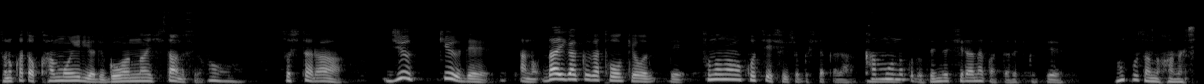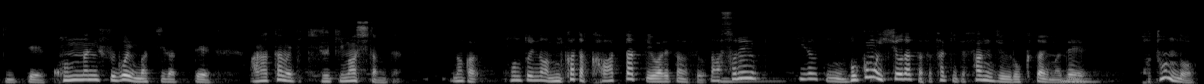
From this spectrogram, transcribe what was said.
その方を関門エリアでご案内したんですよ。そしたら、19で、あの、大学が東京で、そのままこっちへ就職したから、関門のこと全然知らなかったらしくて、のっぽさんの話聞いて、こんなにすごい街だって、改めて気づきましたみたいな。なんか、本当になんか見方変わったって言われたんですよ。だからそれ聞いた時に、僕も一緒だったんですよ。さっき言った36歳まで、ほとんど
